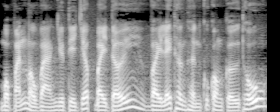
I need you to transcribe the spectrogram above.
một mảnh màu vàng như tia chớp bay tới, vây lấy thân hình của con cự thú.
